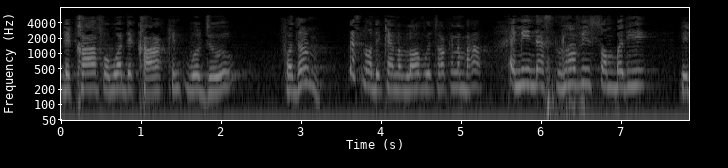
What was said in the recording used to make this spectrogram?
the car for what the car can, will do for them. That's not the kind of love we're talking about. I mean, that's loving somebody that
